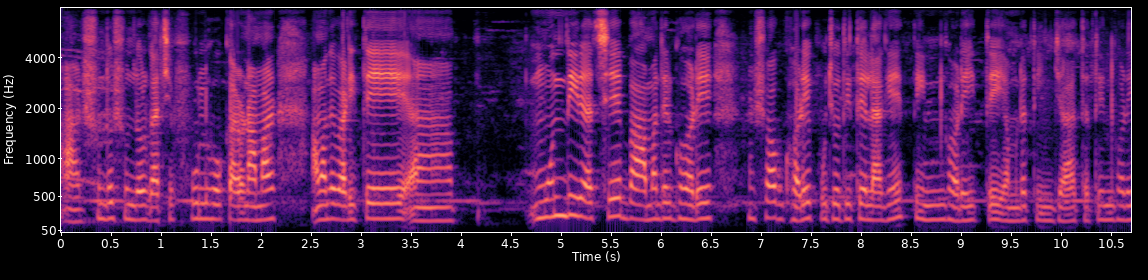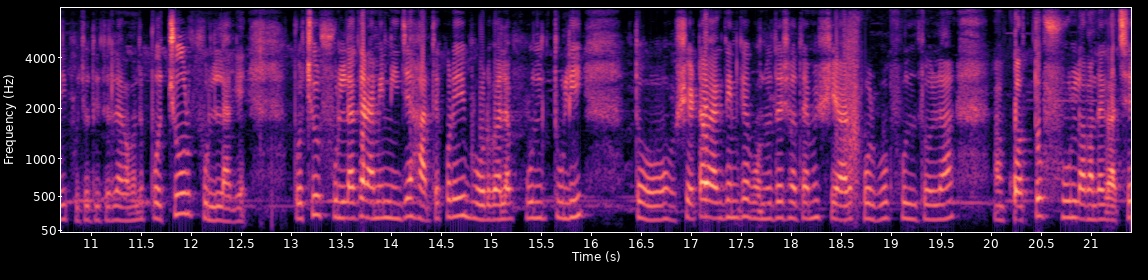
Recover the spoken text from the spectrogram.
আর সুন্দর সুন্দর গাছে ফুল হোক কারণ আমার আমাদের বাড়িতে মন্দির আছে বা আমাদের ঘরে সব ঘরে পুজো দিতে লাগে। তিন ঘরেইতেই আমরা তিন যা তিন ঘরেই পুজো দিতে লাগে। আমাদের প্রচুর ফুল লাগে। প্রচুর ফুল লাগে আর আমি নিজে হাতে করেই ভোরবেলা ফুল তুলি। তো সেটাও একদিনকে বন্ধুদের সাথে আমি শেয়ার করব ফুল তোলা। কত ফুল আমাদের গাছে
